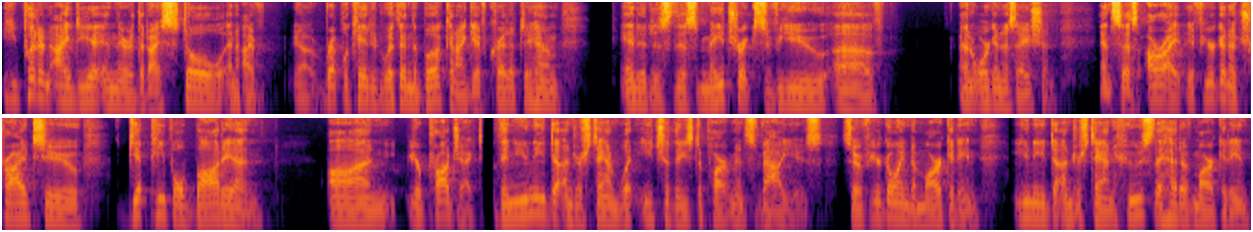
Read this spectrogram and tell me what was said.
He put an idea in there that I stole and I've uh, replicated within the book, and I give credit to him. And it is this matrix view of an organization and says, all right, if you're going to try to get people bought in on your project, then you need to understand what each of these departments values. So if you're going to marketing, you need to understand who's the head of marketing,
